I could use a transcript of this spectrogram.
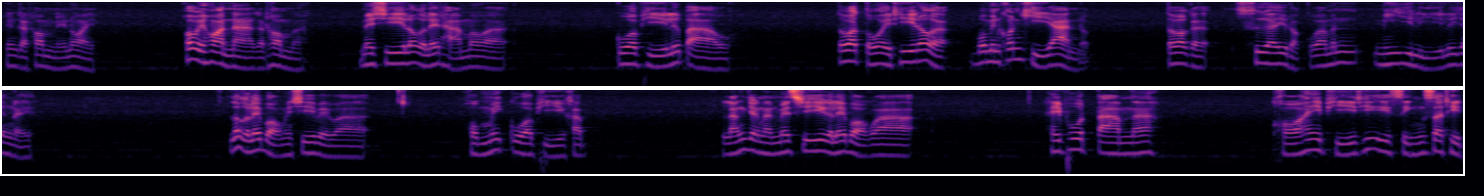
เป็นกระท่อมน้อยๆพอไปฮอดหน้ากระท่อมอะแม่ชีเราก็เลยถามมาว่า กลัวผีหรือเปล่า แต่ว่าตัวไอ้ที่เราก็บ่เป็นคนขี้ย่านดอก แต่ว่าก็เชื่ออยู่ดอกว่ามันมีอีหลีหรือจังไดเราก็เลยบอกแม่ชีไปว่า ผมไม่กลัวผีครับ หลังจากนั้นเมสซี่ก็เลยบอกว่า ให้พูดตามนะ ขอให้ผีที่สิงสถิต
